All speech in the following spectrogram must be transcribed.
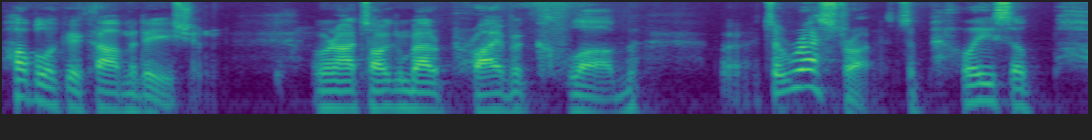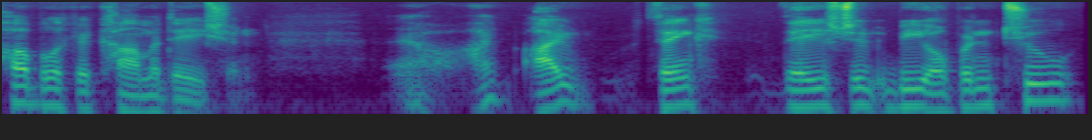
public accommodation. We're not talking about a private club, it's a restaurant, it's a place of public accommodation. You know, I, I think they should be open to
